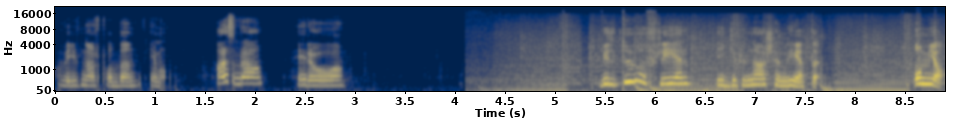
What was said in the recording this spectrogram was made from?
av Vigiprenörspodden imorgon. Ha det så bra, hejdå! Vill du ha fler IG-prenörshemligheter? Om ja,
